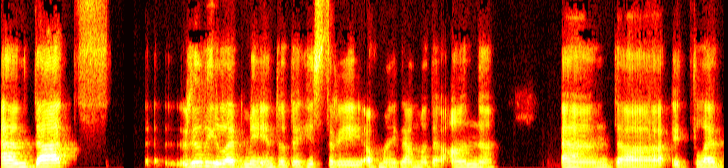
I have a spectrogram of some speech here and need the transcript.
And that really led me into the history of my grandmother anna. And uh, it led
